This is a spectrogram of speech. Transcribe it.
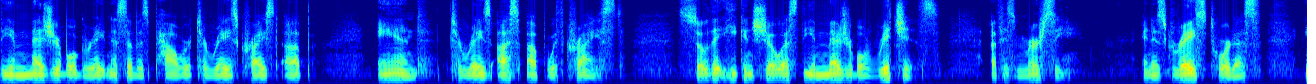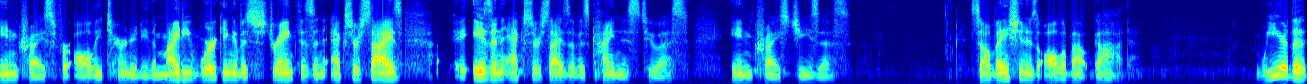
the immeasurable greatness of his power to raise Christ up and to raise us up with Christ so that he can show us the immeasurable riches of his mercy and his grace toward us in Christ for all eternity. The mighty working of his strength is an exercise is an exercise of his kindness to us in Christ Jesus. Salvation is all about God. We are the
